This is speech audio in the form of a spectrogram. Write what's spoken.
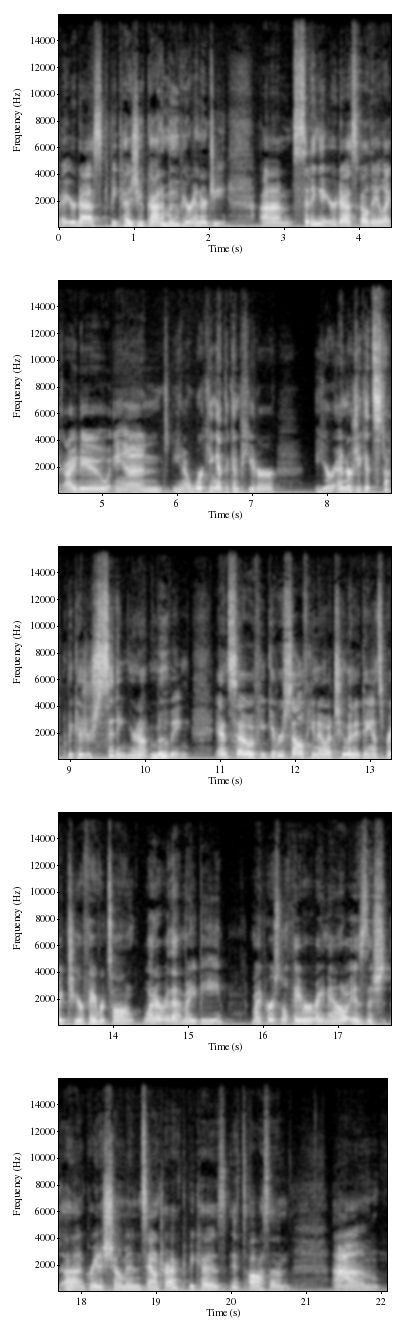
at your desk because you've got to move your energy. Um, sitting at your desk all day, like I do, and, you know, working at the computer, your energy gets stuck because you're sitting, you're not moving. And so if you give yourself, you know, a two minute dance break to your favorite song, whatever that might be, my personal favorite right now is the uh, Greatest Showman soundtrack because it's awesome. Um,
